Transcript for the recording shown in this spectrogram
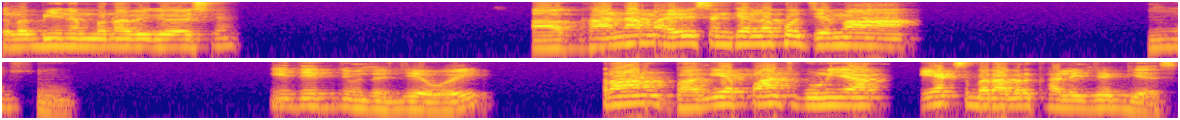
ચલો, બી નંબર આવી ગયો છે. ખાનામાં એવી સંખ્યા લખો જેમાં એ દેખજો જે હોય. ત્રણ ભાગ્યા પાંચ ગુણ્યા એક્સ બરાબર ખાલી જગ્યા છે.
